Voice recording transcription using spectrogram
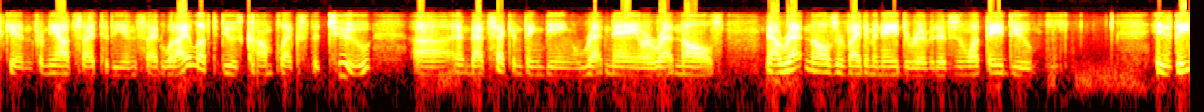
skin from the outside to the inside. What I love to do is complex the two, uh, and that second thing being retin A or retinols. Now, retinols are vitamin A derivatives, and what they do is they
